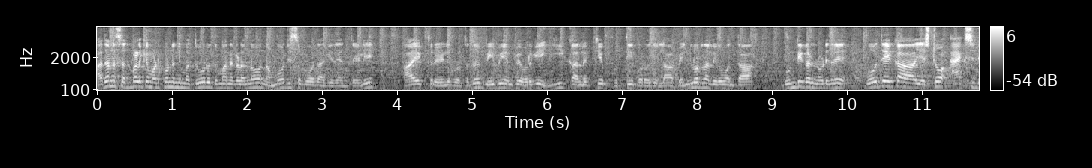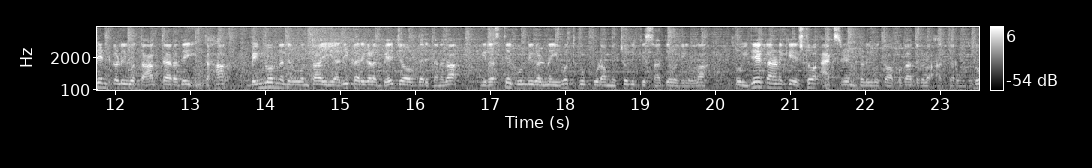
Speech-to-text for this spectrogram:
ಅದನ್ನು ಸದ್ಬಳಕೆ ಮಾಡಿಕೊಂಡು ನಿಮ್ಮ ದೂರು ದುಮಾನಗಳನ್ನು ನಮೂದಿಸಬಹುದಾಗಿದೆ ಅಂತೇಳಿ ಆಯುಕ್ತರು ಹೇಳಿರುವಂಥದ್ದು. ಬಿ ಬಿ ಎಂ ಪಿ ಅವರಿಗೆ ಈ ಕಾಲಕ್ಕೆ ಬುದ್ಧಿ ಬರೋದಿಲ್ಲ. ಬೆಂಗಳೂರಿನಲ್ಲಿರುವಂಥ ಗುಂಡಿಗಳು ನೋಡಿದರೆ ಬಹುತೇಕ ಎಷ್ಟೋ ಆಕ್ಸಿಡೆಂಟ್ಗಳು ಇವತ್ತು ಆಗ್ತಾ ಇರೋದೇ ಇಂತಹ ಬೆಂಗಳೂರಿನಲ್ಲಿರುವಂಥ ಈ ಅಧಿಕಾರಿಗಳ ಬೇಜವಾಬ್ದಾರಿತನದ ಈ ರಸ್ತೆ ಗುಂಡಿಗಳನ್ನ ಇವತ್ತಿಗೂ ಕೂಡ ಮುಚ್ಚೋದಕ್ಕೆ ಸಾಧ್ಯವಾಗಿಲ್ಲ ಸೊ, ಇದೇ ಕಾರಣಕ್ಕೆ ಎಷ್ಟೋ ಆಕ್ಸಿಡೆಂಟ್ಗಳು ಇವತ್ತು ಅಪಘಾತಗಳು ಆಗ್ತಾ ಇರುವಂಥದ್ದು.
